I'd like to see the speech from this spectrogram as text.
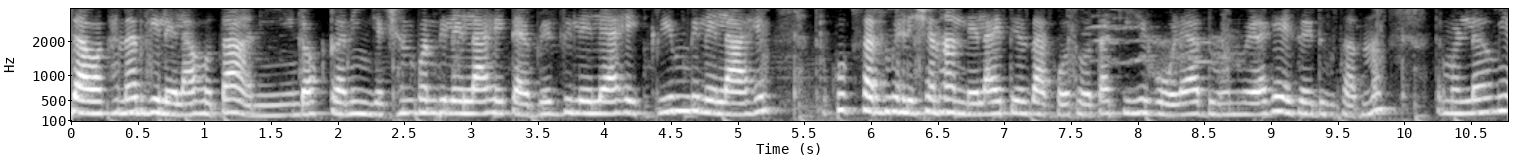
दवाखान्यात गेलेला होता आणि डॉक्टरांनी इंजेक्शन पण दिलेलं आहे टॅबलेट दिलेले आहे क्रीम दिलेला आहे. तर खूप सारं मेडिसिन आणलेलं आहे तेच दाखवत होता की हे गोळ्या दोन वेळा घ्यायचं आहे दिवसातनं. तर म्हटलं मी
